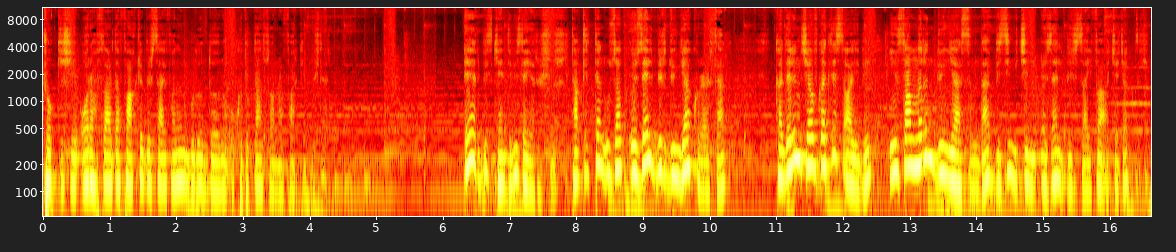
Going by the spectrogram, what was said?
Çok kişi o raflarda farklı bir sayfanın bulunduğunu okuduktan sonra fark etmişler. Eğer biz kendimizle yarışır, taklitten uzak özel bir dünya kurarsak, kaderin şefkatli sahibi insanların dünyasında bizim için özel bir sayfa açacaktır.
